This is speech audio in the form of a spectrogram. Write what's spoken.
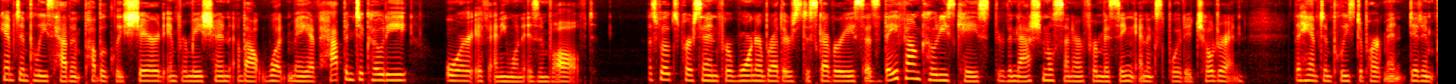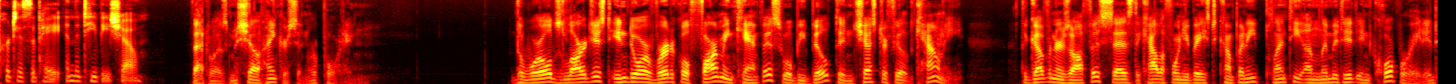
Hampton police haven't publicly shared information about what may have happened to Cody or if anyone is involved. A spokesperson for Warner Brothers Discovery says they found Cody's case through the National Center for Missing and Exploited Children. The Hampton Police Department didn't participate in the TV show. That was Michelle Hankerson reporting. The world's largest indoor vertical farming campus will be built in Chesterfield County. The governor's office says the California based company Plenty Unlimited Incorporated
